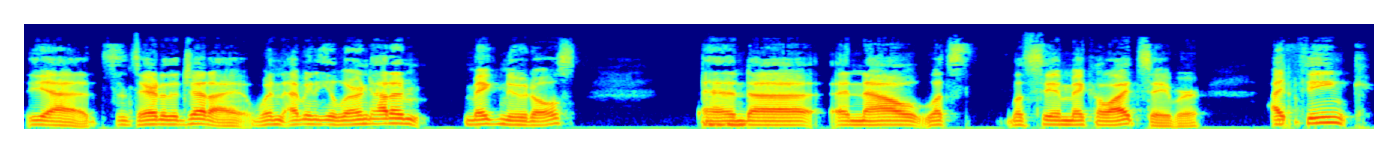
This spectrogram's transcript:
Yeah, since Heir to the Jedi. When I mean, he learned how to make noodles, and uh, and now let's let's see him make a lightsaber. I think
